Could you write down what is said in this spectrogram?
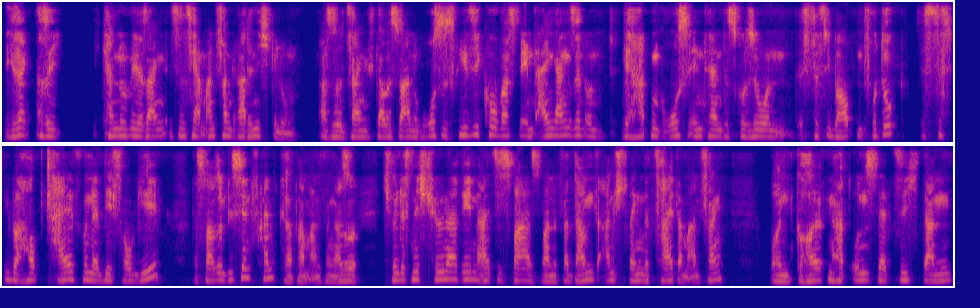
Wie gesagt, also ich kann nur wieder sagen, es ist ja am Anfang gerade nicht gelungen. Also sozusagen, ich glaube, es war ein großes Risiko, was wir eben eingegangen sind und wir hatten große interne Diskussionen. Ist das überhaupt ein Produkt? Ist das überhaupt Teil von der BVG? Das war so ein bisschen Fremdkörper am Anfang. Also ich will das nicht schöner reden, als es war. Es war eine verdammt anstrengende Zeit am Anfang und geholfen hat uns letztlich dann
